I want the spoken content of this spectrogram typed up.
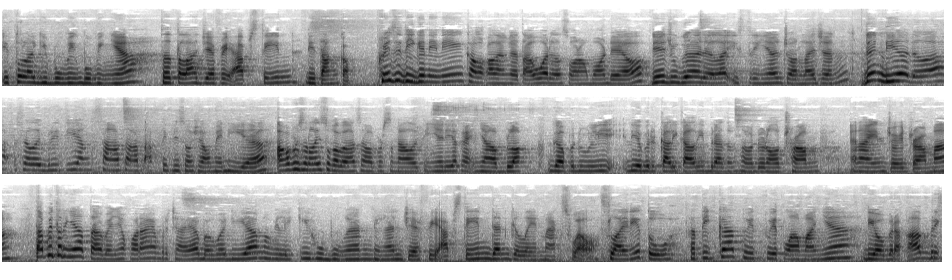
itu lagi booming-boomingnya setelah Jeffrey Epstein ditangkap. Chrissy Teigen ini kalau kalian nggak tahu adalah seorang model. Dia juga adalah istrinya John Legend dan dia adalah selebriti yang sangat-sangat aktif di sosial media. Aku personally suka banget sama personalitinya. Dia kayak nyablak, gak peduli. Dia berkali-kali berantem sama Donald Trump and I enjoy drama. Tapi ternyata banyak orang yang percaya bahwa dia memiliki hubungan dengan Jeffrey Epstein dan Ghislaine Maxwell. Selain itu, ketika tweet-tweet lamanya diobrak-abrik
